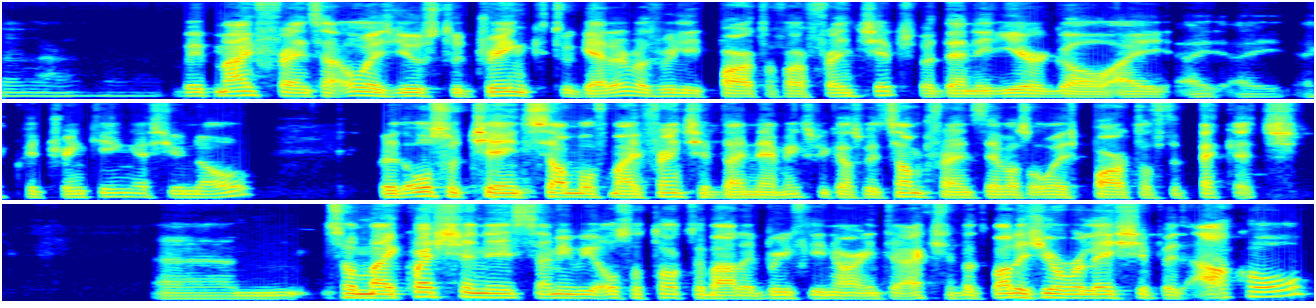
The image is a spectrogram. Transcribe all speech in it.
uh, with my friends, I always used to drink together. It was really part of our friendships. But then a year ago, I I, I quit drinking, as you know but it also changed some of my friendship dynamics because with some friends that was always part of the package um, so my question is i mean we also talked about it briefly in our interaction but what is your relationship with alcohol?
